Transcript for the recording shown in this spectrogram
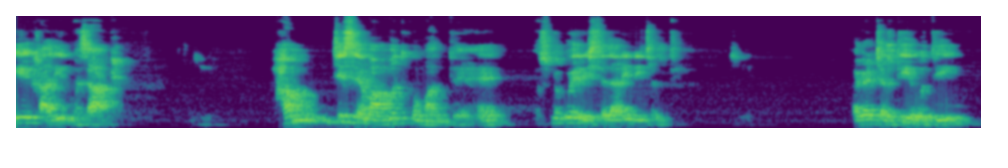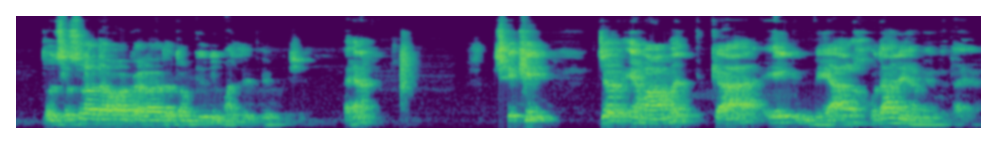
ये खाली मज़ाक है। हम जिस इमामत को मानते हैं उसमें कोई रिश्तेदारी नहीं चलती। अगर चलती होती तो ससुरा दावा कर रहा था तो हम क्यों नहीं मान लेते है? ना? जब इमामत का एक मैार खुदा ने हमें बताया,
